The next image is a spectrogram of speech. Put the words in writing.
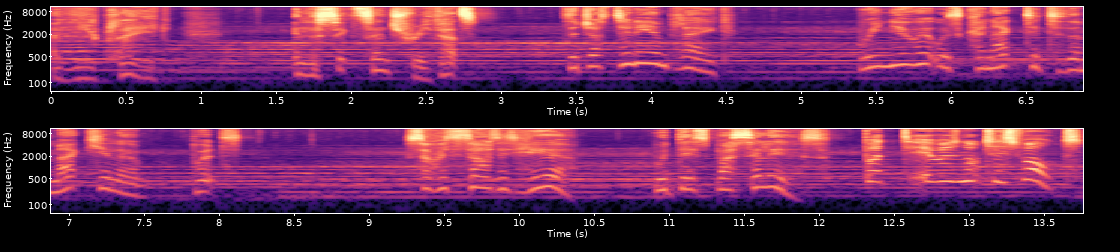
A new plague. In the 6th century, that's... The Justinian plague. We knew it was connected to the macula, but. So it started here, with this Basilius. But it was not his fault.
